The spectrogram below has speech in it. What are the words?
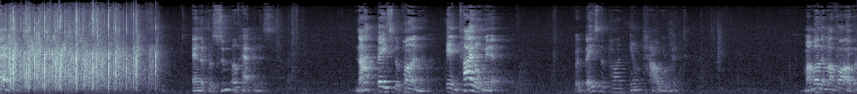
have. And the pursuit of happiness, not based upon entitlement, but based upon empowerment. My mother and my father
